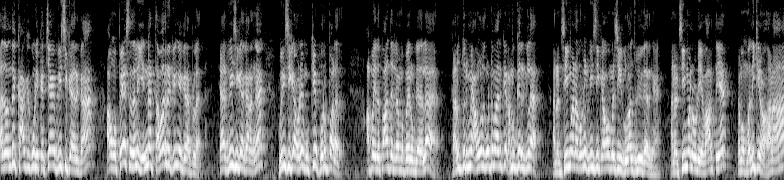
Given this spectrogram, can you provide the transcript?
அதை வந்து காக்கக்கூடிய கட்சியாக வீசிக்கா இருக்கான். அவங்க பேசுனதில் என்ன தவறு இருக்குன்னு கேட்குறாப்புல யார் வீசிக்காக்காரங்க வீசிக்காவுடைய முக்கிய பொறுப்பாளர். அப்போ இதை பார்த்துட்டு நம்ம போயிட முடியாதுல்ல? கருத்துரிமை அவங்களுக்கு மட்டுமா இருக்குது நமக்கு இருக்குல்ல? அண்ணன் சீமான் அவர்கள் விசிகாவை விமர்சிக்க கூடாதுன்னு சொல்லியிருக்காருங்க. அண்ணன் சீமானுடைய வார்த்தையை நம்ம மதிக்கணும். ஆனால்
